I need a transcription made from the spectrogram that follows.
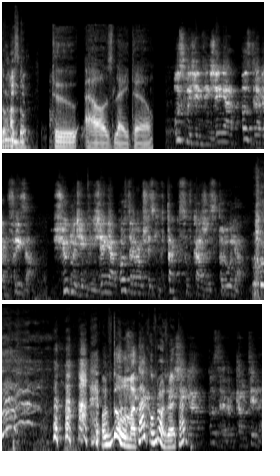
do handlu. Two hours later. Ósmy dzień więzienia, pozdrawiam Friza. Siódmy dzień Torunia. On w domu ma, tak? Obroże, tak? Więzienia, pozdrawiam kantynę.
